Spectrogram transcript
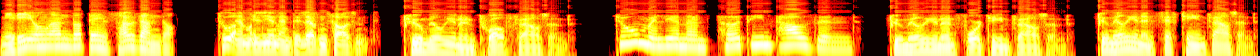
million and ten thousand. Two million and eleven thousand. Two million and twelve thousand. Two million and thirteen thousand. Two million and fourteen thousand. Two million and fifteen thousand.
